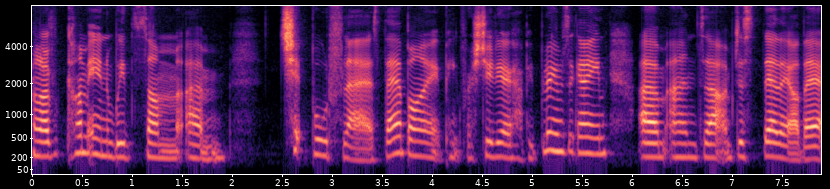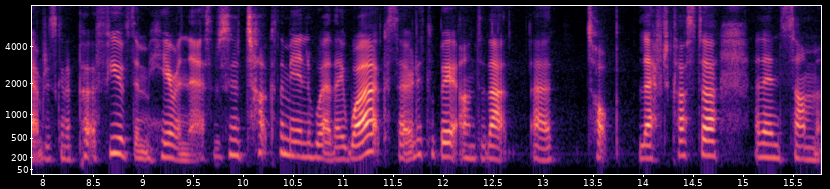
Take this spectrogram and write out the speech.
And I've come in with some um, chipboard flares. They're by Pink Fresh Studio, Happy Blooms again. Um, and uh, I'm just, there they are there. I'm just going to put a few of them here and there. So I'm just going to tuck them in where they work. So a little bit under that uh, top left cluster and then some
